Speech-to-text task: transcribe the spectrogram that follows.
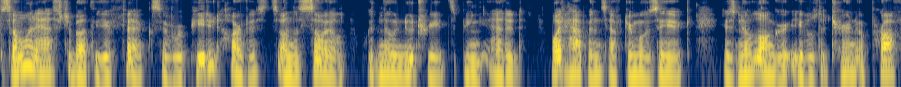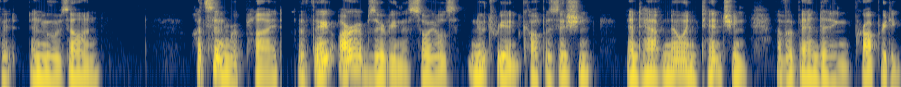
Someone asked about the effects of repeated harvests on the soil with no nutrients being added. What happens after Mosaic is no longer able to turn a profit and moves on? Hudson replied that they are observing the soil's nutrient composition and have no intention of abandoning property.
